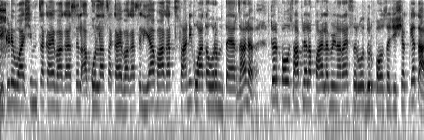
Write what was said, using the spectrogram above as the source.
इकडे वाशिमचा काय भाग असेल असेल अकोलाचा काय भाग असेल या भागात स्थानिक वातावरण तयार झालं तर पाऊस आपल्याला पाहायला मिळणार आहे. सर्वदूर पावसाची शक्यता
